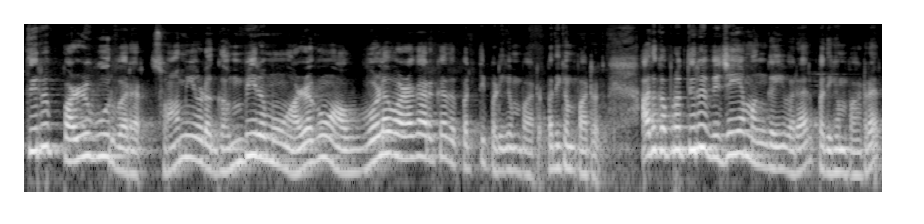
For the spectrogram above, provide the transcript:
திருப்பழுவூர் வரர் சுவாமியோட கம்பீரமும் அழகும் அவ்வளவு அழகாக இருக்குது அதை பற்றி படிகம் பாடுற பதிகம் பாடுறார் அதுக்கப்புறம் திரு விஜயமங்கை வரார் பதிகம் பாடுறார்.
